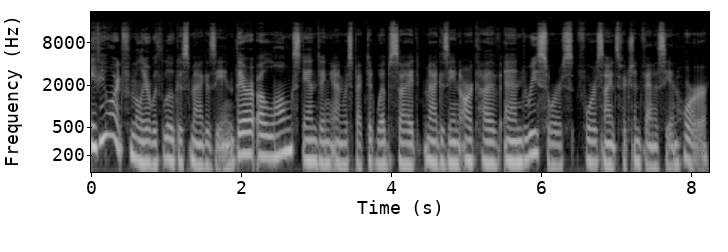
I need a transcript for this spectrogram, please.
If you aren't familiar with Locus Magazine, they're a long standing and respected website, magazine, archive, and resource for science fiction, fantasy, and horror.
